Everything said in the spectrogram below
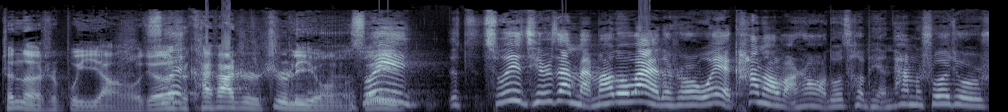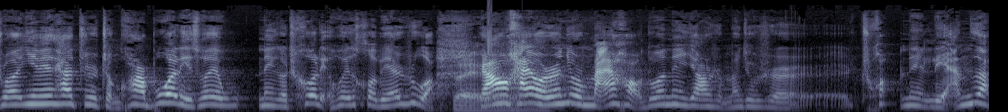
真的是不一样的。我觉得是开发智智力用的，所以所以其实，在买 Model Y 的时候，我也看到网上好多测评，他们说就是说，因为它就是整块玻璃，所以那个车里会特别热。对，然后还有人就是买好多那叫什么，就是窗那帘子，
